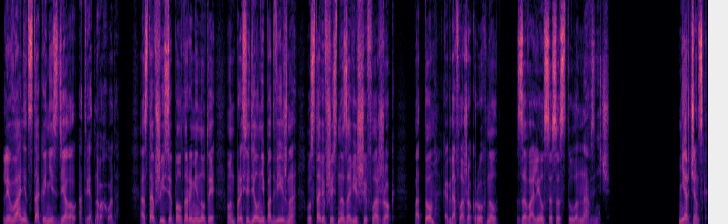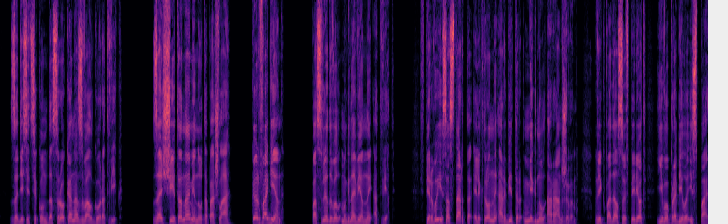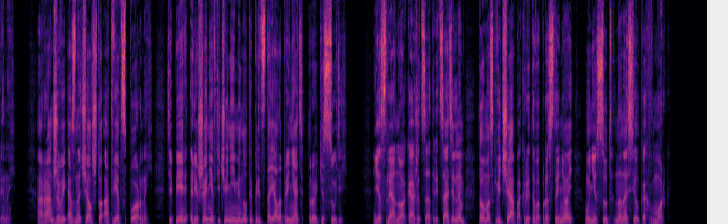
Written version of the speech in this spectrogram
Ливанец так и не сделал ответного хода. Оставшиеся полторы минуты он просидел неподвижно, уставившись на зависший флажок. Потом, когда флажок рухнул, завалился со стула навзничь. Нерчинск за 10 секунд до срока назвал город Вик. «Засчитана, минута пошла. Карфаген!» Последовал мгновенный ответ. Впервые со старта электронный арбитр мигнул оранжевым. Вик подался вперед, его пробило испариной. Оранжевый означал, что ответ спорный. Теперь решение в течение минуты предстояло принять тройке судей. Если оно окажется отрицательным, то москвича, покрытого простыней, унесут на носилках в морг.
